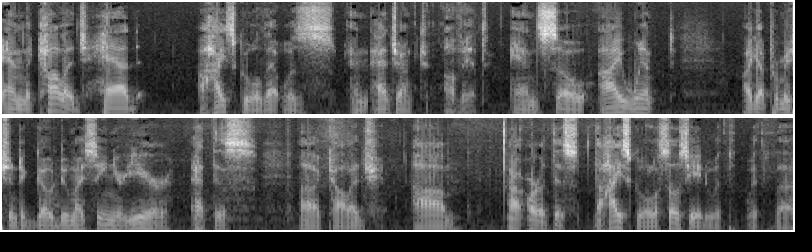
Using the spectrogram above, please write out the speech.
and the college had a high school that was an adjunct of it. And so I went, I got permission to go do my senior year at this uh, college, um, uh, or at this, the high school associated with, with uh,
